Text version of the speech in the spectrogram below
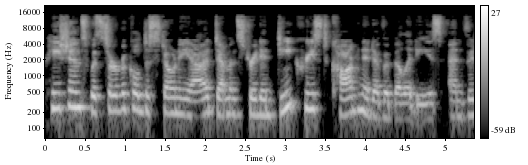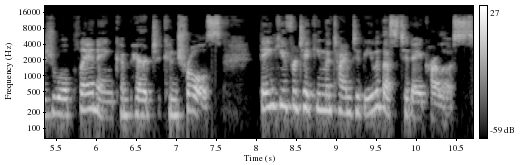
Patients with cervical dystonia demonstrated decreased cognitive abilities and visual planning compared to controls. Thank you for taking the time to be with us today, Carlos.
